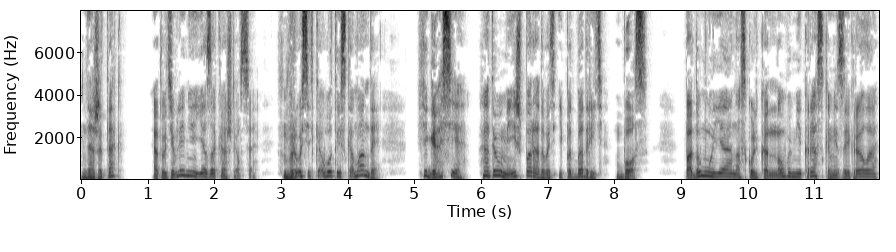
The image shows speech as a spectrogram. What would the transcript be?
Даже так? От удивления я закашлялся. Бросить кого-то из команды? Фига себе, а ты умеешь порадовать и подбодрить, босс. Подумал я, насколько новыми красками заиграла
